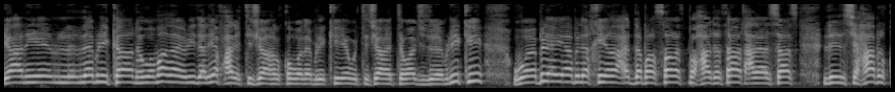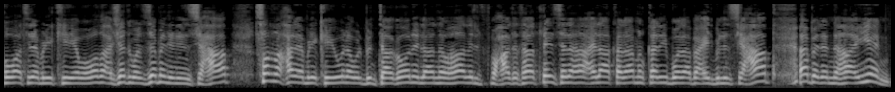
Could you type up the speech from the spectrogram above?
يعني الأمريكان هو ماذا يريد أن يفعل اتجاه القوة الأمريكية واتجاه التواجد الأمريكي؟ وبالأيام الأخيرة عندما صارت محادثات على أساس لانسحاب القوات الأمريكية ووضع جدول زمني للانسحاب صرح الأمريكيون والبنتاغون إلى أن هذه المحادثات ليس لها علاقة لا من قريب ولا بعيد بالانسحاب أبدا نهائيا.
